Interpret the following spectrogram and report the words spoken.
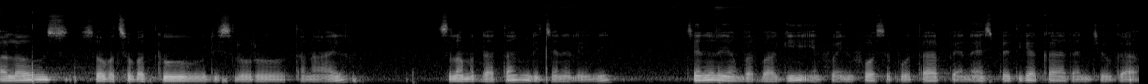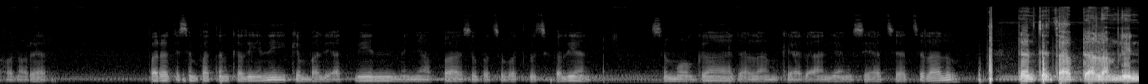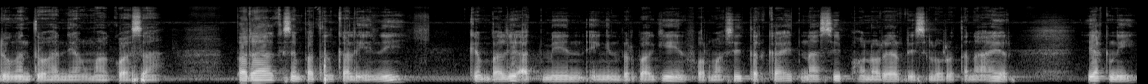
Halo sobat-sobatku di seluruh tanah air. Selamat datang di channel ini. Channel yang berbagi info-info seputar PNS P3K dan juga honorer. Pada kesempatan kali ini kembali admin menyapa sobat-sobatku sekalian. Semoga dalam keadaan yang sehat-sehat selalu Dan tetap dalam lindungan Tuhan Yang Maha Kuasa. Pada kesempatan kali ini Kembali admin ingin berbagi informasi terkait nasib honorer di seluruh tanah air, yakni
